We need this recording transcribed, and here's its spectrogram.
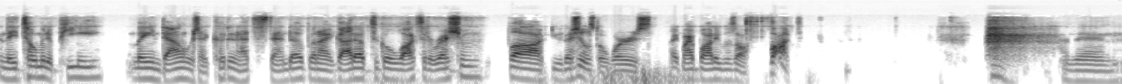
And they told me to pee laying down, which I couldn't. I had to stand up. And I got up to go walk to the restroom fuck, dude, that shit was the worst. Like my body was all fucked. and then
